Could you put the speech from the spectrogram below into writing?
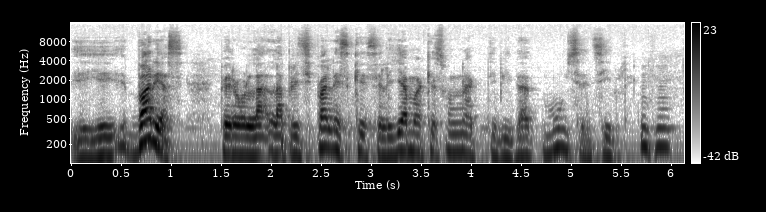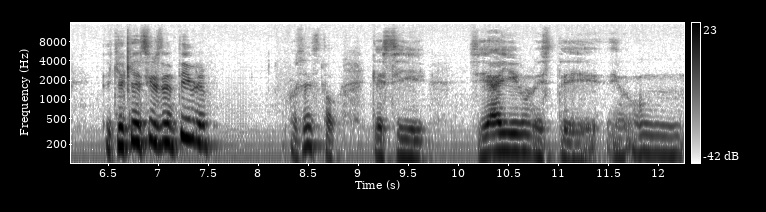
y, y varias, pero la, la principal es que se le llama que es una actividad muy sensible. ¿Y qué quiere decir sensible? Pues esto, que si, si hay un, este, un,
